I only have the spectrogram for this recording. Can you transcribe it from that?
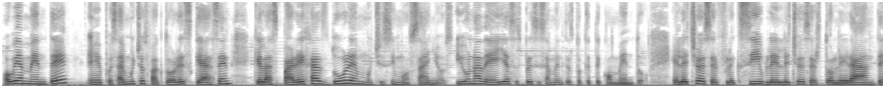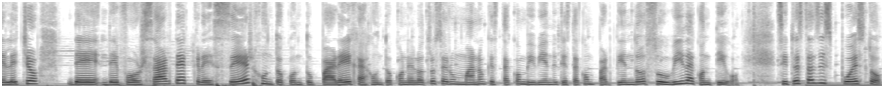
Obviamente, eh, pues hay muchos factores que hacen que las parejas duren muchísimos años y una de ellas es precisamente esto que te comento, el hecho de ser flexible, el hecho de ser tolerante, el hecho de, de forzarte a crecer junto con tu pareja, junto con el otro ser humano que está conviviendo y que está compartiendo su vida contigo. Si tú estás dispuesto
